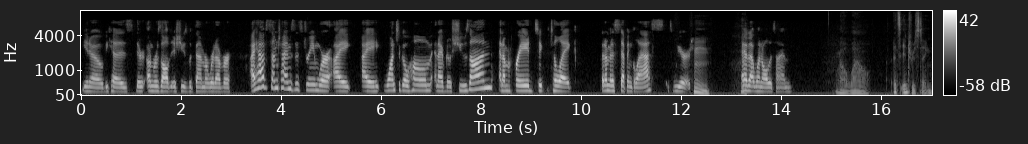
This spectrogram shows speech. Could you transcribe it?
you know, because they're unresolved issues with them or whatever. I have sometimes this dream where I I want to go home and I have no shoes on, and I'm afraid to to like that I'm gonna step in glass. It's weird. Hmm. I have that one all the time. Oh wow, that's interesting.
